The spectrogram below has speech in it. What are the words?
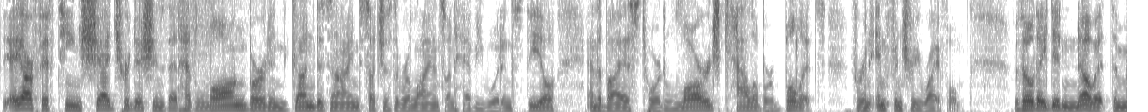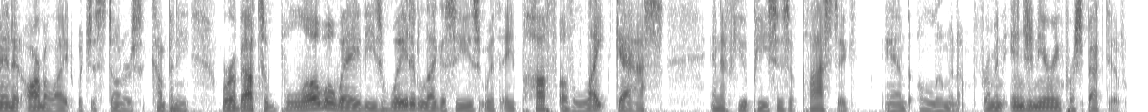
The AR 15 shed traditions that had long burdened gun design, such as the reliance on heavy wood and steel and the bias toward large caliber bullets for an infantry rifle. Though they didn't know it, the men at Armalite, which is Stoner's company, were about to blow away these weighted legacies with a puff of light gas and a few pieces of plastic and aluminum. From an engineering perspective,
